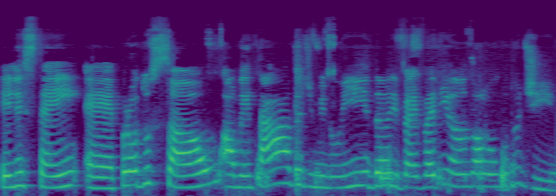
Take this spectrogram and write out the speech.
eles têm é, produção aumentada, diminuída e vai variando ao longo do dia.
